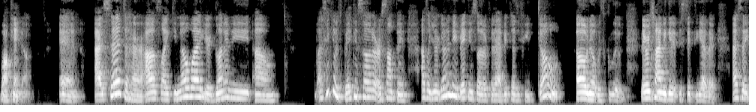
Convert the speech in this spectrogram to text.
volcano. And I said to her, I was like, you know what? You're gonna need um I think it was baking soda or something. I was like, you're gonna need baking soda for that because if you don't, oh no, it was glue. They were trying to get it to stick together. I said,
